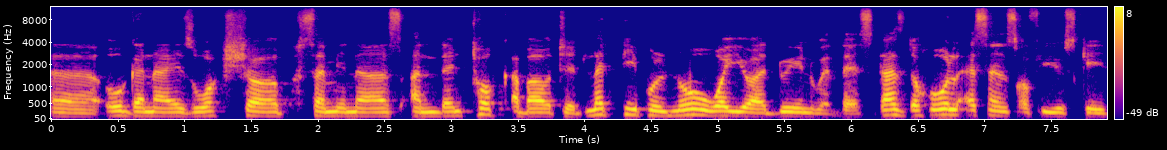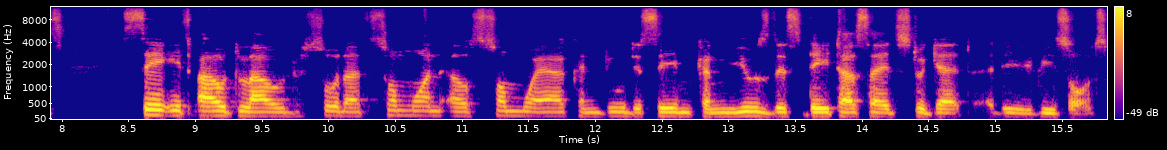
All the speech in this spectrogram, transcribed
uh, organize workshop seminars and then talk about it. Let people know what you are doing with this. That's the whole essence of use case say it out loud so that someone else somewhere can do the same can use this data sets to get the results.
